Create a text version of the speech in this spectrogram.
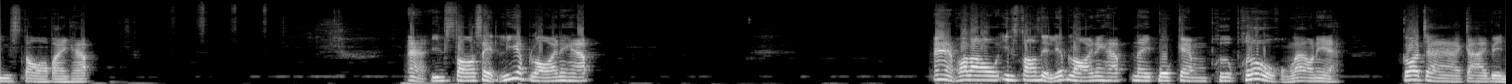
install ไปครับ อะ install เสร็จเรียบร้อยนะครับอ่าพอเรา install เสร็จเรียบร้อยนะครับ ในโปรแกรม Purple ของเราเนี่ย ก็จะกลายเป็น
